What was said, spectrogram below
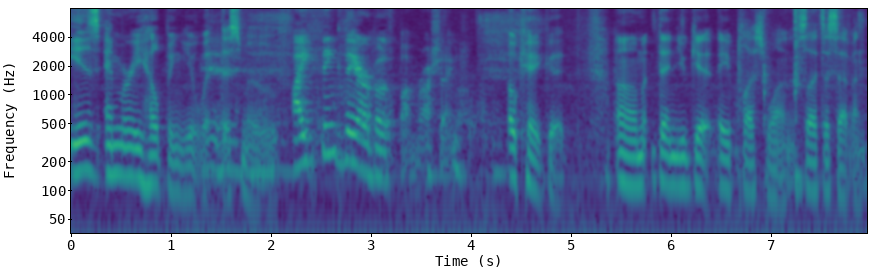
is emery helping you with this move I think they are both bum rushing. okay good um then you get a plus one so that's a seven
